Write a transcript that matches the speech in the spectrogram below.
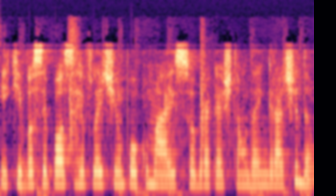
e que você possa refletir um pouco mais sobre a questão da ingratidão.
